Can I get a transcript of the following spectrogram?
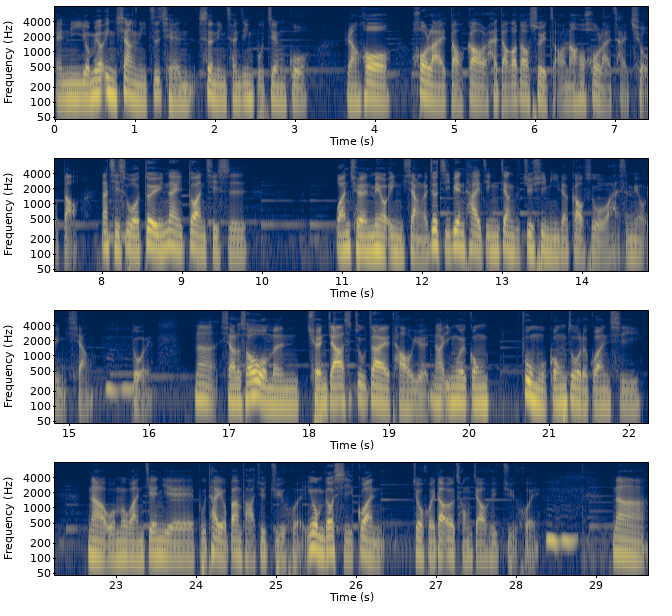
诶、欸，你有没有印象？你之前圣灵曾经不见过，然后后来祷告，还祷告到睡着，然后后来才求到。那其实我对于那一段，其实。”完全没有印象了，就即便他已经这样子继续迷的告诉我，我还是没有印象。嗯嗯，对。那小的时候，我们全家是住在桃园，那因为工父母工作的关系，那我们晚间也不太有办法去聚会，因为我们都习惯就回到二重教会聚会。嗯嗯。那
